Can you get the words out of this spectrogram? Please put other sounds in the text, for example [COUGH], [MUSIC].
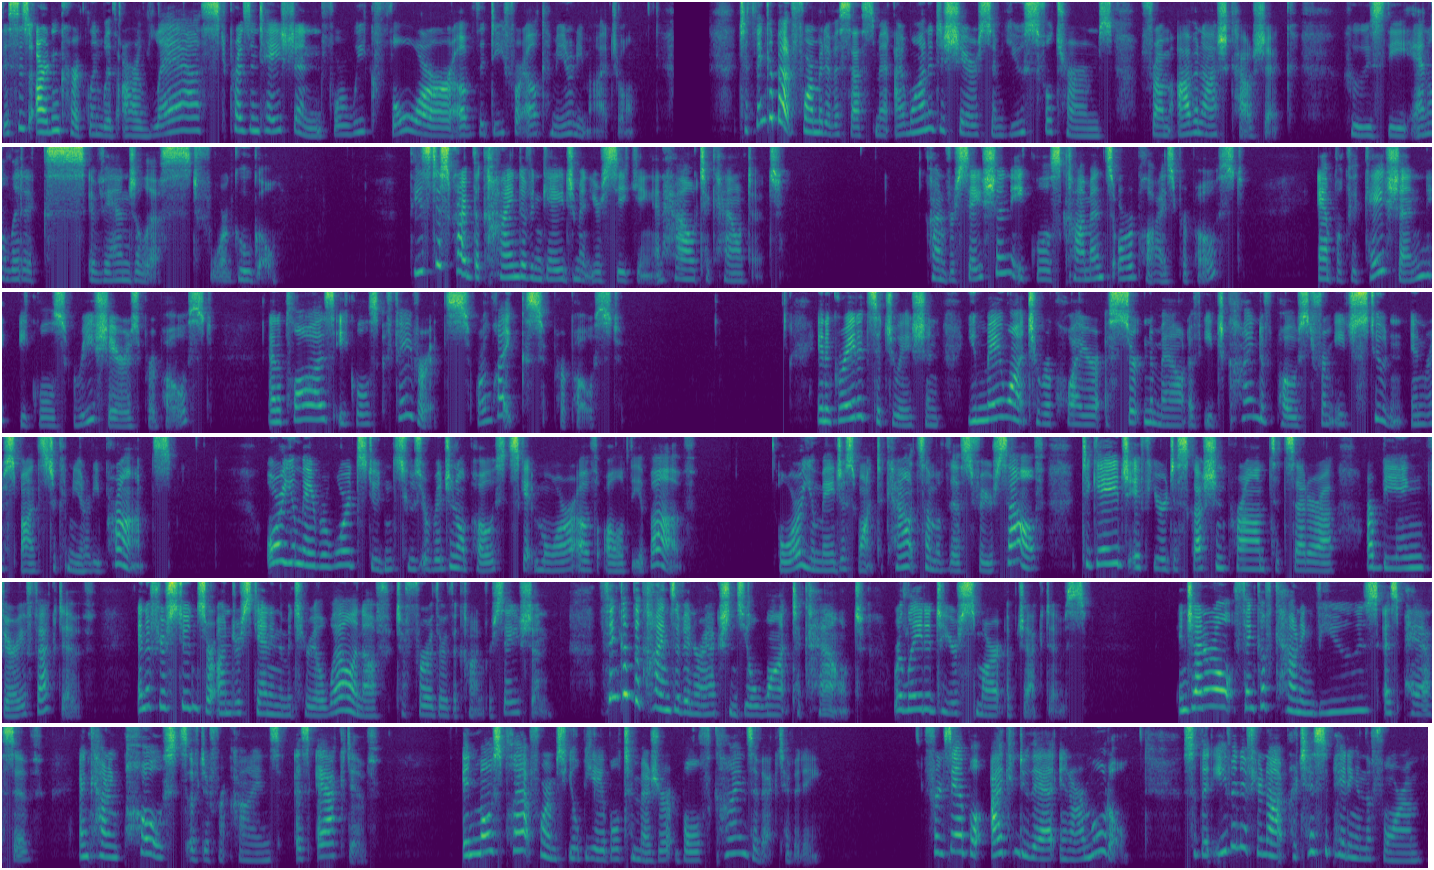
This is Arden Kirkland with our last presentation for week four of the D4L community module. To think about formative assessment, I wanted to share some useful terms from Avinash Kaushik, who's the analytics evangelist for Google. These describe the kind of engagement you're seeking and how to count it. Conversation equals comments or replies per post. Amplification equals reshares per post. And applause equals favorites or likes per post. In a graded situation, you may want to require a certain amount of each kind of post from each student in response to community prompts. Or you may reward students whose original posts get more of all of the above. Or you may just want to count some of this for yourself to gauge if your discussion prompts, etc., are being very effective, and if your students are understanding the material well enough to further the conversation. Think of the kinds of interactions you'll want to count related to your SMART objectives. In general, think of counting views as passive and counting posts of different kinds as active. In most platforms, you'll be able to measure both kinds of activity. For example, I can do that in our Moodle, so that even if you're not participating in the forum,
